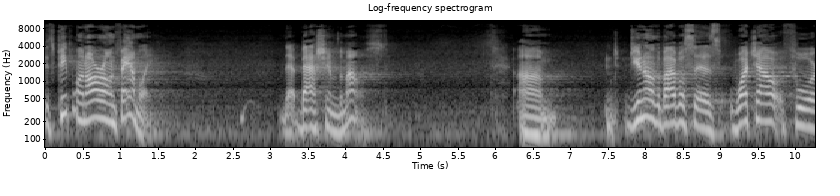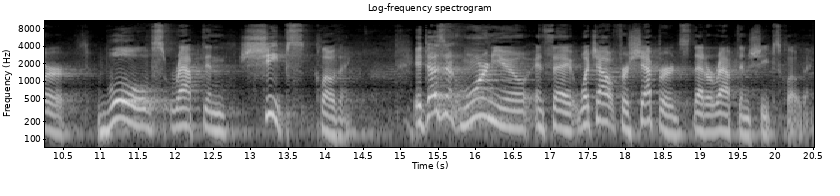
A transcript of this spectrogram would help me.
it's people in our own family that bash him the most. Um, do you know the Bible says, watch out for wolves wrapped in sheep's clothing? It doesn't warn you and say, watch out for shepherds that are wrapped in sheep's clothing.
